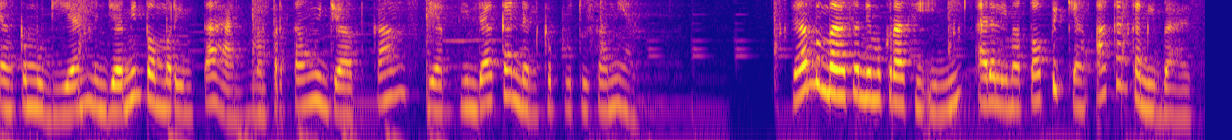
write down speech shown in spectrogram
yang kemudian menjamin pemerintahan mempertanggungjawabkan setiap tindakan dan keputusannya. Dalam pembahasan demokrasi ini, ada lima topik yang akan kami bahas.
